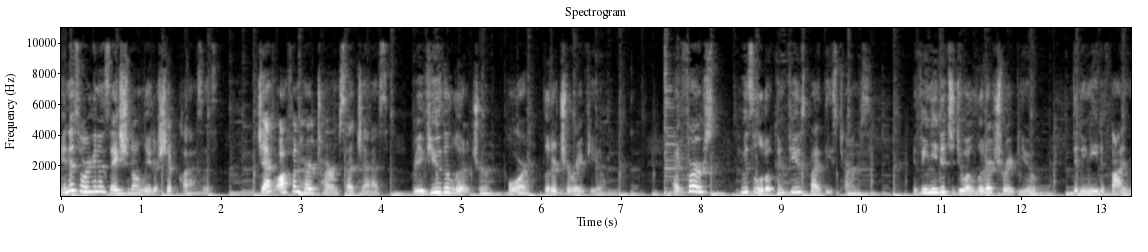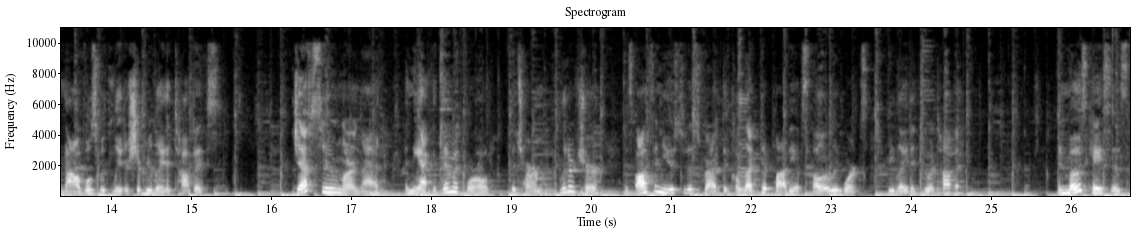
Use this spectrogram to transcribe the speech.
In his organizational leadership classes, Jeff often heard terms such as review the literature or literature review. At first, he was a little confused by these terms. If he needed to do a literature review, did he need to find novels with leadership related topics? Jeff soon learned that, in the academic world, the term literature is often used to describe the collective body of scholarly works related to a topic. In most cases,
